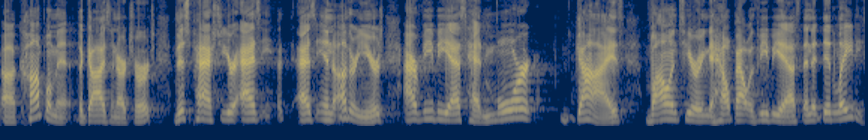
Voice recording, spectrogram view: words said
uh, compliment the guys in our church. This past year, as, as in other years, our VBS had more guys volunteering to help out with VBS than it did ladies.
